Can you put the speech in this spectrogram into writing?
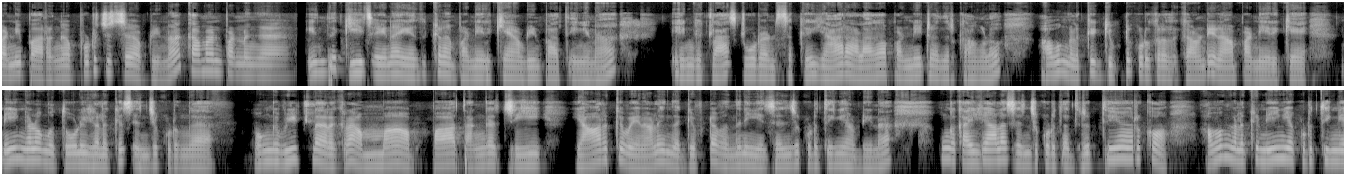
பண்ணி பாருங்கள் பிடிச்சிச்சு அப்படின்னா கமெண்ட் பண்ணுங்கள் இந்த கீ எதுக்கு நான் பண்ணியிருக்கேன் அப்படின்னு பார்த்தீங்கன்னா எங்கள் கிளாஸ் ஸ்டூடெண்ட்ஸுக்கு யார் அழகாக பண்ணிட்டு வந்திருக்காங்களோ அவங்களுக்கு gift கொடுக்கறதுக்காண்டி நான் பண்ணியிருக்கேன். நீங்களும் உங்கள் தோழிகளுக்கு செஞ்சு கொடுங்க. உங்கள் வீட்டில் இருக்கிற அம்மா அப்பா தங்கச்சி யாருக்கு வேணாலும் இந்த கிஃப்ட்டை வந்து நீங்கள் செஞ்சு கொடுத்தீங்க அப்படின்னா உங்கள் கையால் செஞ்சு கொடுத்த திருப்தியும் இருக்கும். அவங்களுக்கு நீங்கள் கொடுத்தீங்க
